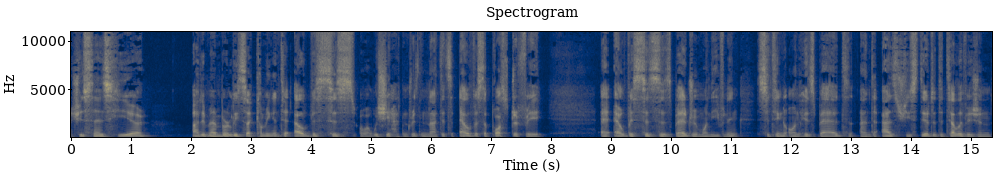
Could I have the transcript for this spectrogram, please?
she says here, I remember Lisa coming into Elvis's. Oh, I wish she hadn't written that. It's Elvis apostrophe. Uh, Elvis's bedroom one evening, sitting on his bed, and as she stared at the television,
